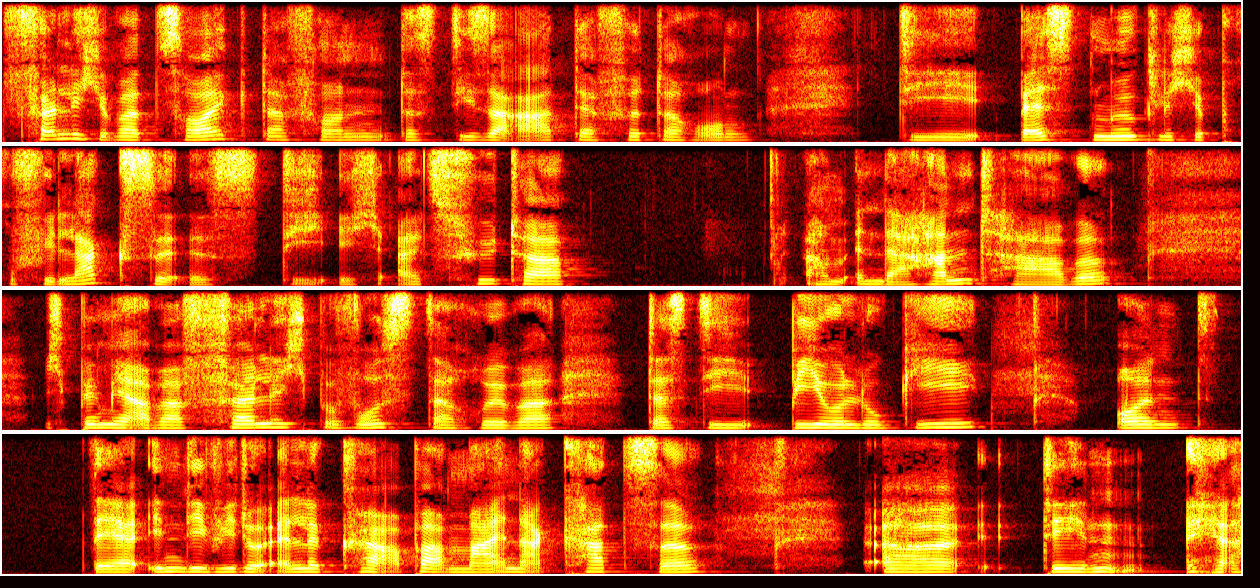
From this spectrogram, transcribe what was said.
völlig überzeugt davon, dass diese Art der Fütterung die bestmögliche Prophylaxe ist, die ich als Hüter ähm, in der Hand habe. Ich bin mir aber völlig bewusst darüber, dass die Biologie und der individuelle Körper meiner Katze äh, den, ja,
